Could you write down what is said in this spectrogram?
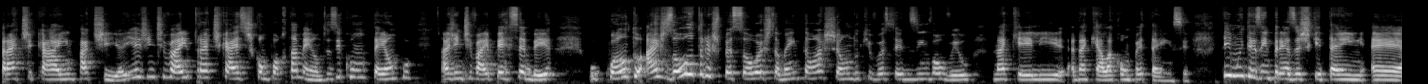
praticar a empatia. E a gente vai praticar esses comportamentos. E com o tempo, a gente vai perceber o quanto as outras pessoas também estão achando que você desenvolveu naquele, naquela competência. Tem muitas empresas que têm é,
